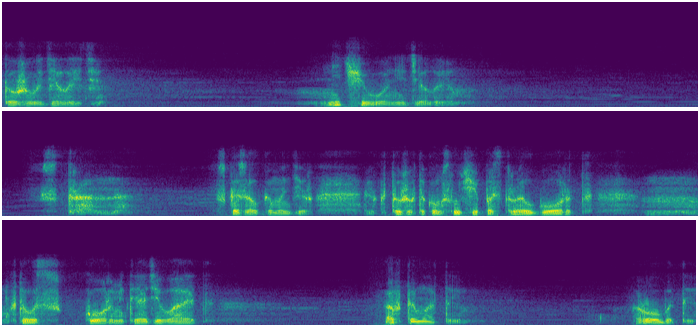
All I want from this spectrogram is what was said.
Что же вы делаете? Ничего не делаем. Странно, сказал командир. Кто же в таком случае построил город? Кто вас кормит и одевает? Автоматы. Роботы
